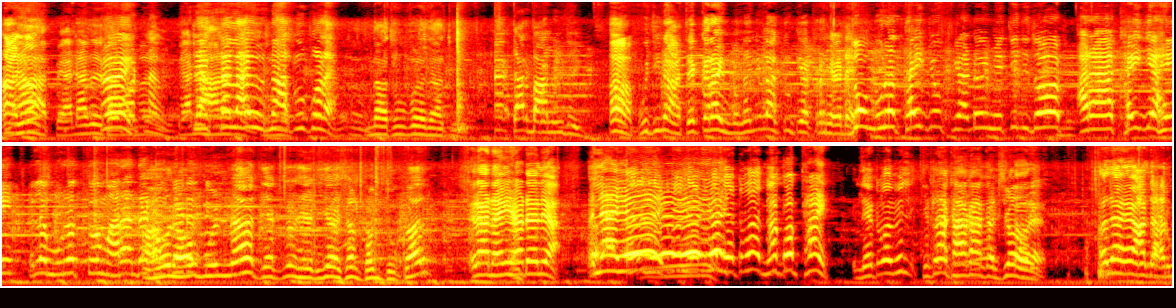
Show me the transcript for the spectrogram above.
આયો પેડા તો પેડા લાવ્યું નાખવું પડે નાથવું પડે નાથવું તાર બાનું થઈ હા ભુજીના હાથે કરાવી મને નહીં લાગતું ટ્રેક્ટર હેડે જો મુરત થઈ ગયું મેચી દીધો અરે આ ખાઈ ગયા હે એટલે મુરત તો મારા અંદર આવું આવું બોલ ના ટ્રેક્ટર હેડી જાય અસલ ધમ ધુકાર એરા નહીં હેડે લ્યા અલ્યા, એ, એ, એ, એ, એ, લેટવા આ કોક થાય લેટવા મિલ કેટલા ખાખા કરશો હવે અલે આ દારૂ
